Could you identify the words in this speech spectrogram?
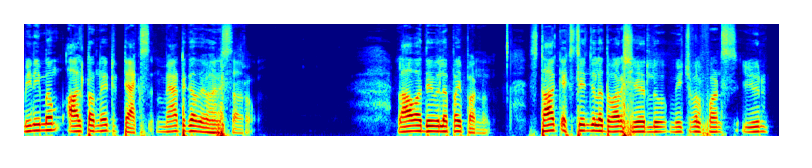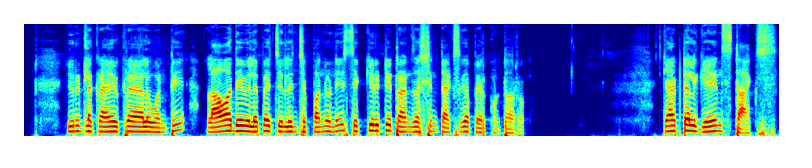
మినిమం ఆల్టర్నేట్ ట్యాక్స్ మ్యాట్గా వ్యవహరిస్తారు. లావాదేవీలపై పన్ను. స్టాక్ ఎక్స్చేంజ్ల ద్వారా షేర్లు మ్యూచువల్ ఫండ్స్ యూనిట్ యూనిట్ల క్రయ విక్రయాలు వంటి లావాదేవీలపై చెల్లించే పన్నుని సెక్యూరిటీ ట్రాన్సాక్షన్ ట్యాక్స్గా పేర్కొంటారు. Capital gains tax.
